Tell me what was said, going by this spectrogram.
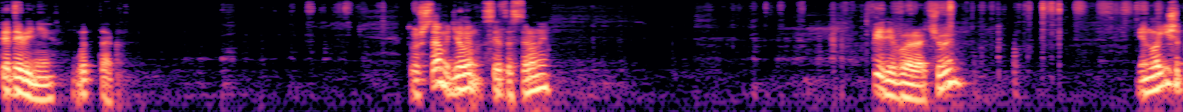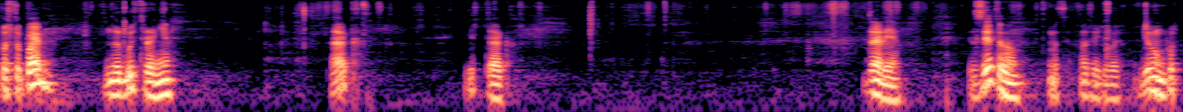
к этой линии. Вот так. То же самое делаем с этой стороны. Переворачиваем. И аналогично поступаем на другой стороне. Так. И так. Далее. Из этого, смотрите, делаем вот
